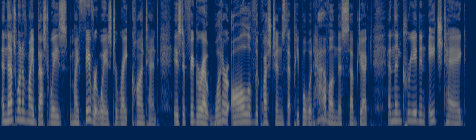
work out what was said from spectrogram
And that's one of my best ways my favorite ways to write content is to figure out what are all of the questions that people would have on this subject and then create an H tag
